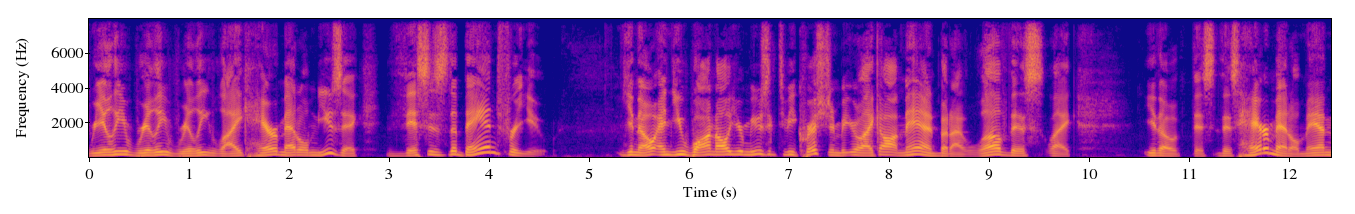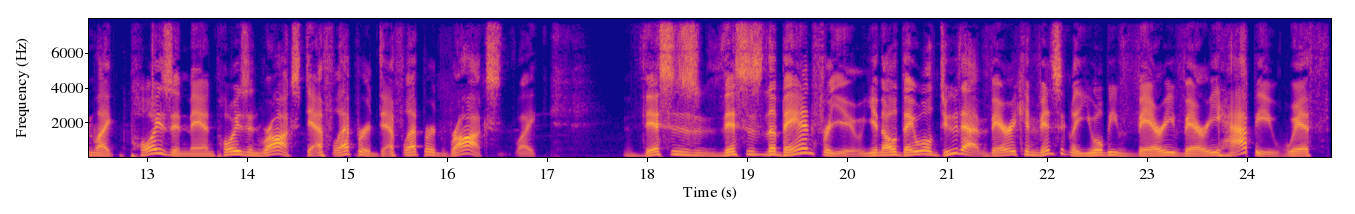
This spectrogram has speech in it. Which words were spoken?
really really really like hair metal music this is the band for you you know and you want all your music to be christian but you're like oh man but i love this like you know this this hair metal man like poison man poison rocks def leppard def leppard rocks like this is this is the band for you you know? They will do that very convincingly. You will be very very happy with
